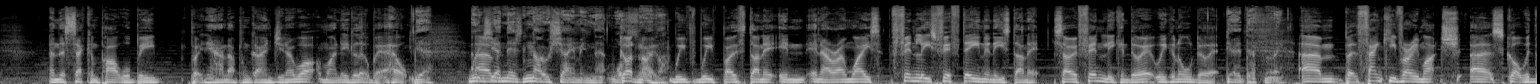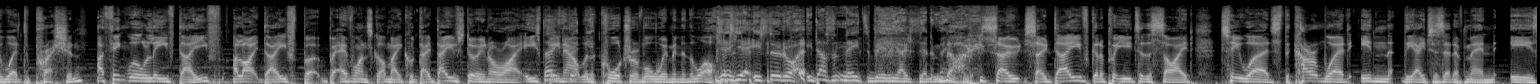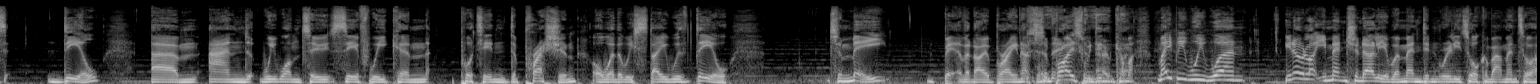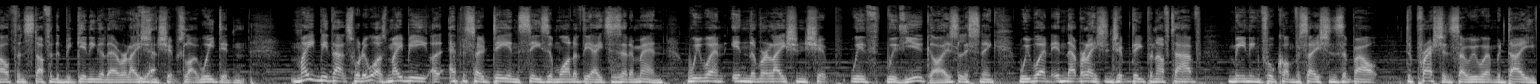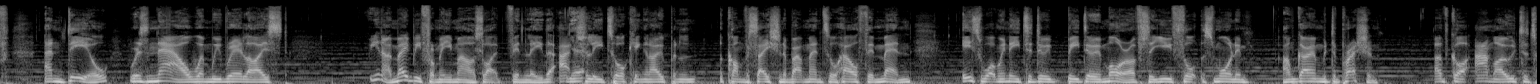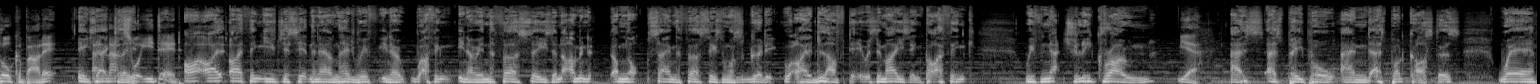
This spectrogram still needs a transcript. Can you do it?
and the second part will be putting your hand up and going, "Do you know what? I might need a little bit of help." Yeah. Which, Um, and there's no shame in that God no, we've we've both done it in in our own ways. Finley's 15 and he's done it, so if Finley can do it, we can all do it. Yeah, definitely. Um, but thank you very much, uh, Scott, with the word depression. I think we'll leave Dave. I like Dave, but but everyone's got a mate called Dave. Dave's doing all right. He's Dave- been out with a quarter of all women in the world. Yeah, yeah, he's doing all right. He doesn't need to be in the A to Z of men. No, so so Dave, going to put you to the side. Two words. The current word in the A to Z of men is deal, um, and we want to see if we can put in depression or whether we stay with deal. To me, bit of a no-brainer. Surprised we didn't come up. Maybe we weren't. You know, like you mentioned earlier, when men didn't really talk about mental health and stuff at the beginning of their relationships, like we didn't. Maybe that's what it was. Maybe uh, episode D in season one of the A to Z of Men, we weren't in the relationship with with you guys listening. We weren't in that relationship deep enough to have meaningful conversations about depression. So we went with Dave and Deal. Whereas now, when we realised you know, maybe from emails like Finley, that actually talking an open conversation about mental health in men is what we need to do be doing more of. So you thought this morning, I'm going with depression. I've got ammo to talk about it. Exactly. And that's what you did. I, I, I think you've just hit the nail on the head with, you know, I think, you know, in the first season, I mean, I'm not saying the first season wasn't good. It, I loved it. It was amazing. But I think we've naturally grown Yeah. as as people and as podcasters where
